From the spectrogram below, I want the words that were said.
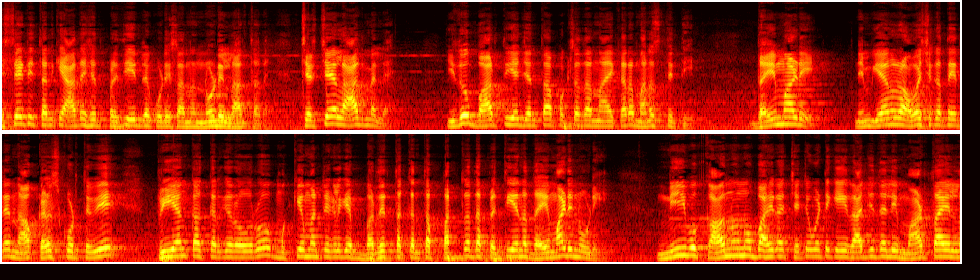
ಎಸ್ ಐ ಟಿ ತನಿಖೆ ಆದೇಶದ ಪ್ರತಿ ಇದ್ದರೆ ಕೊಡಿ ಸರ್, ನಾನು ನೋಡಿಲ್ಲ ಅಂತಾರೆ. ಚರ್ಚೆ ಎಲ್ಲ ಆದಮೇಲೆ. ಇದು ಭಾರತೀಯ ಜನತಾ ಪಕ್ಷದ ನಾಯಕರ ಮನಸ್ಥಿತಿ. ದಯಮಾಡಿ ನಿಮ್ಗೇನಾದ್ರು ಅವಶ್ಯಕತೆ ಇದೆ ನಾವು ಕಳಿಸ್ಕೊಡ್ತೀವಿ. ಪ್ರಿಯಾಂಕಾ ಖರ್ಗೆರವರು ಮುಖ್ಯಮಂತ್ರಿಗಳಿಗೆ ಬರೆದಿರ್ತಕ್ಕಂಥ ಪತ್ರದ ಪ್ರತಿಯನ್ನು ದಯಮಾಡಿ ನೋಡಿ. ನೀವು ಕಾನೂನು ಬಾಹಿರ ಚಟುವಟಿಕೆ ಈ ರಾಜ್ಯದಲ್ಲಿ ಮಾಡ್ತಾ ಇಲ್ಲ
